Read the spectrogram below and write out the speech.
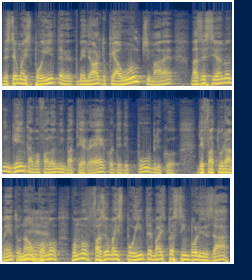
de ser uma Expo Inter melhor do que a última, né? Mas esse ano ninguém estava falando em bater recorde de público, de faturamento. Não, é. vamos, vamos fazer uma Expo Inter mais para simbolizar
